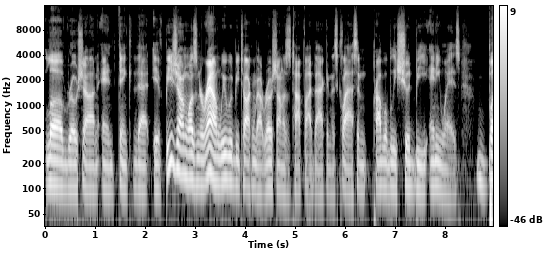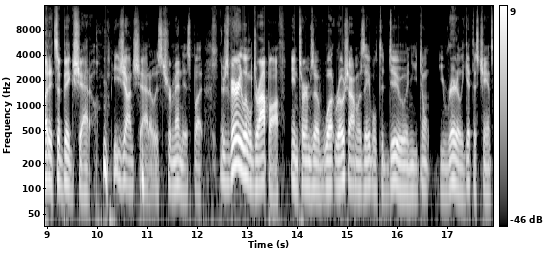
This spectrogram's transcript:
love Roschon and think that if Bijan wasn't around, we would be talking about Roschon as a top five back in this class and probably should be anyways. But it's a big shadow. Bijan's shadow is tremendous, but there's very little drop off in terms of what Roschon was able to do, and you don't you rarely get this chance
